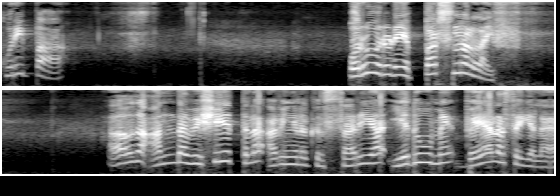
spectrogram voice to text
குறிப்பாக ஒருவருடைய பர்சனல் லைஃப் அதாவது அந்த விஷயத்தில் அவங்களுக்கு சரியாக எதுவுமே வேலை செய்யலை.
